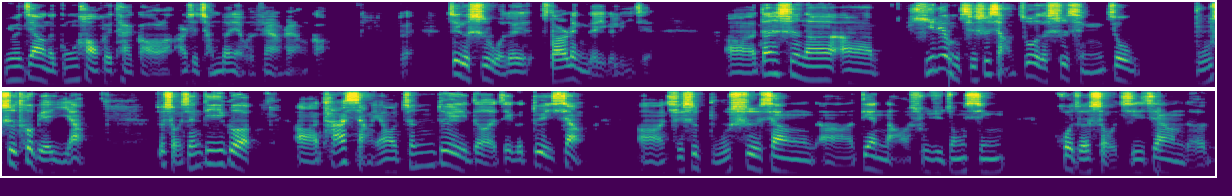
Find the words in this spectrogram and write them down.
因为这样的功耗会太高了，而且成本也会非常非常高。对，这个是我对 Starling 的一个理解。啊，但是呢，啊，Helium 其实想做的事情就不是特别一样。就首先第一个。啊，他想要针对的这个对象啊，其实不是像啊电脑数据中心或者手机这样的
